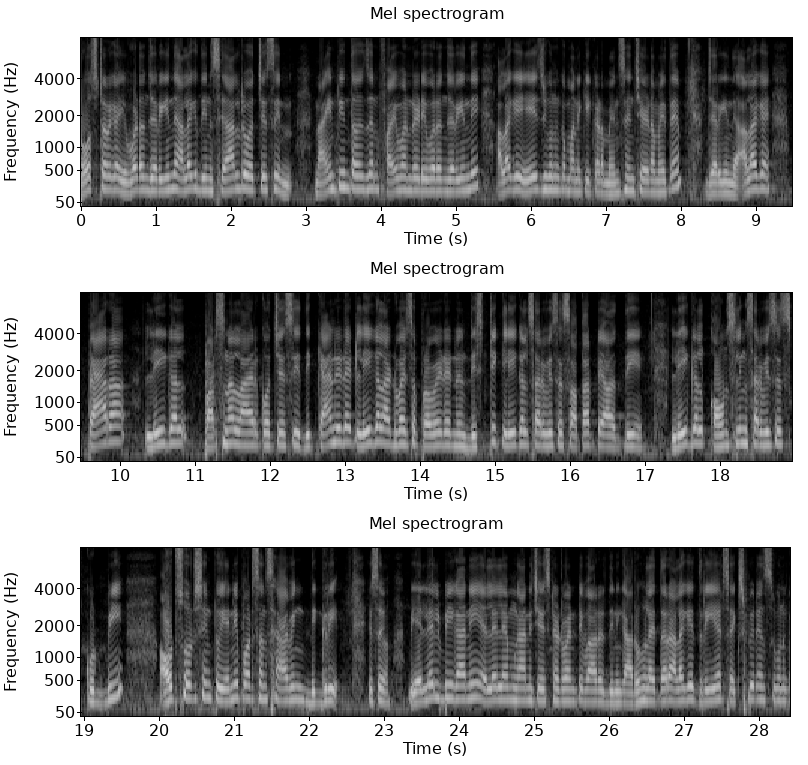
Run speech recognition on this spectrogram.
రోస్టర్గా ఇవ్వడం జరిగింది అలాగే దీని శాలరీ వచ్చేసి నైన్టీన్ థౌజండ్ ఫైవ్ హండ్రెడ్ ఇవ్వడం జరిగింది అలాగే ఏజ్ కనుక మనకి ఇక్కడ మెన్షన్ చేయడం అయితే జరిగింది అలాగే పారా లీగల్ పర్సనల్ లాయర్కి వచ్చేసి the candidate legal advice provided in district legal services authority of the legal counselling services could be outsourcing to any persons having degree is LLB కానీ ఎల్ఎల్ఎం కానీ చేసినటువంటి వారు దీనికి అర్హులవుతారు అలాగే త్రీ ఇయర్స్ ఎక్స్పీరియన్స్ కనుక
